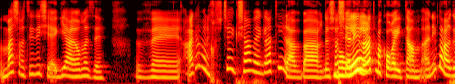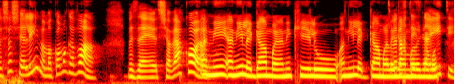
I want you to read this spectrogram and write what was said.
ממש רציתי שיגיע היום הזה. ואגב, אני חושבת ששם הגעתי אליו, בהרגשה ברור. שלי, לא יודעת מה קורה איתם. אני בהרגשה שלי במקום הגבוה. וזה שווה הכל. אני, אני לגמרי, אני כאילו, אני לגמרי, בטח לגמרי, תזדהי לגמרי. איתי.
